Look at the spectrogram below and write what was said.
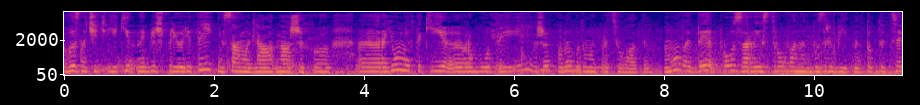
визначить, які найбільш пріоритетні саме для наших е, районів такі е, роботи, і вже по ним будемо і працювати. Мова йде про зареєстрованих безробітних, тобто це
